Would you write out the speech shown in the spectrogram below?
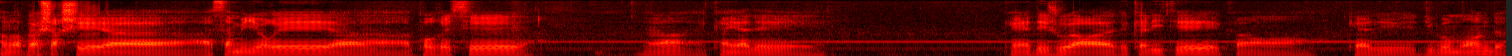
On ne va pas chercher à, s'améliorer, à, progresser. Quand il y a des. Quand il y a des joueurs de qualité, quand, il y a du, beau monde.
